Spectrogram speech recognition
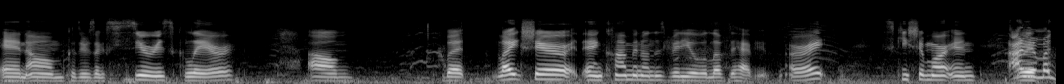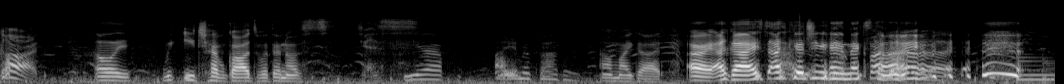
and um, because there's a serious glare. Um, but like, share, and comment on this video. Would love to have you. All right. It's Keisha Martin. I with- am a god. Oh, we each have gods within us. Yes. yeah. I am a father. Oh my God. All right, guys. I'll catch you next time.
